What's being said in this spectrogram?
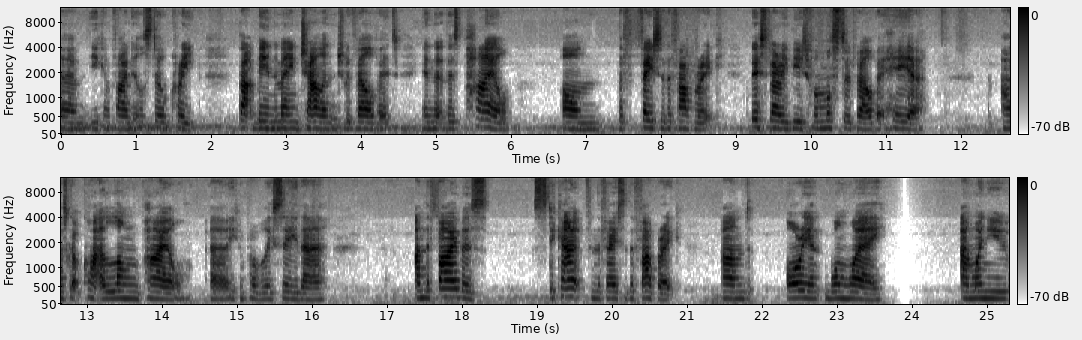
um, you can find it'll still creep. That being the main challenge with velvet, in that there's pile on the face of the fabric. This very beautiful mustard velvet here has got quite a long pile, uh, you can probably see there. And the fibres stick out from the face of the fabric and orient one way and when you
